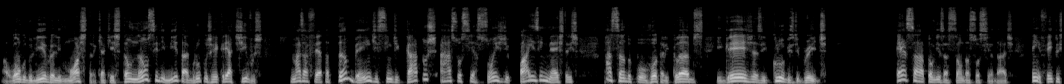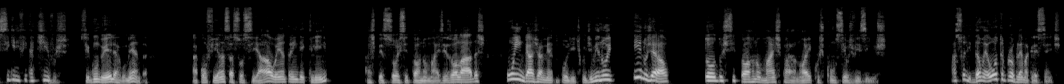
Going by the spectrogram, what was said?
Ao longo do livro, ele mostra que a questão não se limita a grupos recreativos, mas afeta também de sindicatos a associações de pais e mestres, passando por Rotary Clubs, igrejas e clubes de bridge. Essa atomização da sociedade tem efeitos significativos, segundo ele argumenta. A confiança social entra em declínio, as pessoas se tornam mais isoladas, o engajamento político diminui e, no geral, todos se tornam mais paranoicos com seus vizinhos. A solidão é outro problema crescente.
